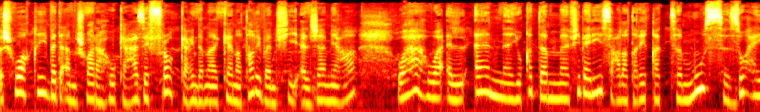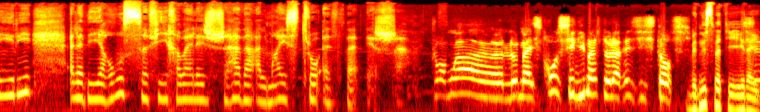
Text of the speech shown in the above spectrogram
شواقي بدأ مشواره كعازف روك عندما كان طالبا في الجامعة وها هو الآن يقدم في باريس على طريقة موس زهيري الذي يغوص في خوالج هذا المايسترو الثائر. بالنسبة إلي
